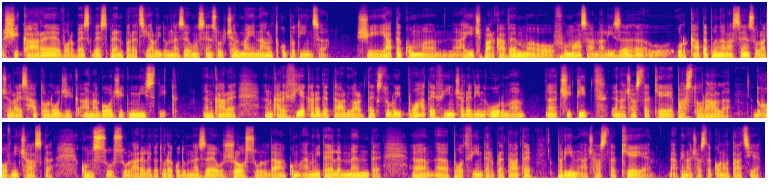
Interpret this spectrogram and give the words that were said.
și care vorbesc despre împărăția lui Dumnezeu în sensul cel mai înalt cu putință. Și iată cum uh, aici parcă avem uh, o frumoasă analiză uh, urcată până la sensul acela eschatologic, anagogic, mistic, în care, în care fiecare detaliu al textului poate fi în cele din urmă citit în această cheie pastorală, duhovnicească, cum susul are legătură cu Dumnezeu, josul, da, cum anumite elemente uh, uh, pot fi interpretate prin această cheie, da, prin această conotație Uh,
